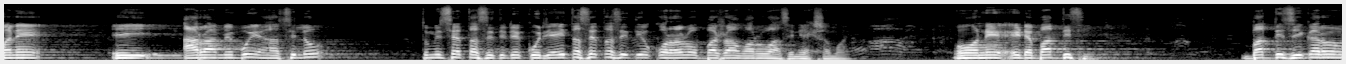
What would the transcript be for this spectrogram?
মানে এই আরামে বই আসিল, তুমি সেতা স্মৃতিটা করিয়া সেতা স্মৃতিও করার অভ্যাস আমারও আসেনি এক সময়। ও মানে এটা বাদ দিছি। বাদ দিছি কারণ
